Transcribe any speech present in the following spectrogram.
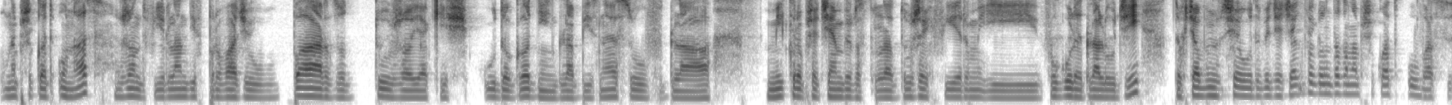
na przykład u nas rząd w Irlandii wprowadził bardzo dużo jakichś udogodnień dla biznesów, dla mikroprzedsiębiorstw, dla dużych firm i w ogóle dla ludzi, to chciałbym się dowiedzieć, jak wygląda to na przykład u Was.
